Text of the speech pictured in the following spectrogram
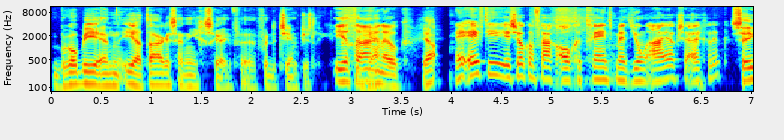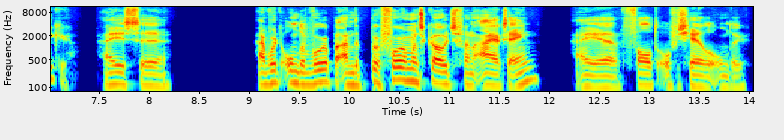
Brobby en Iatare zijn ingeschreven voor de Champions League. Iataren ook. He- Heeft hij, is ook een vraag, al getraind met jong Ajax eigenlijk? Zeker. Hij, is, eh, hij wordt onderworpen aan de performance coach van Ajax 1. Hij eh, valt officieel onder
